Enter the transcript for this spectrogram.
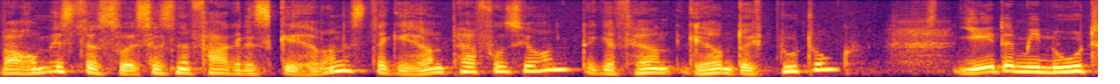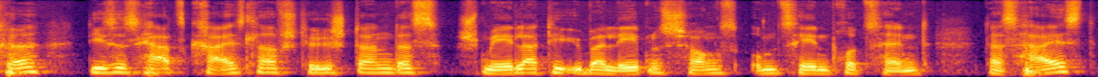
Warum ist das so? Ist das eine Frage des Gehirns, der Gehirnperfusion, der Gehirn Gehirndurchblutung? Jede Minute dieses Herz-Kreislauf-Stillstandes schmälert die Überlebenschance um 10 Prozent. Das heißt,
